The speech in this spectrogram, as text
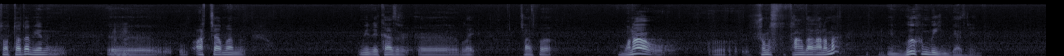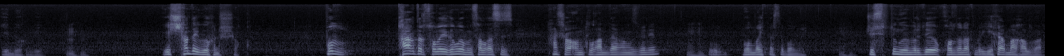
Сондықтан да мен ә, арт жағымнан менде қазір ә, былай жалпы мынау ә, жұмысты таңдағаныма мен өкінбеймін қазір енді. Енді өкінбеймін. Ешқандай өкініш жоқ. Бұл тағдыр солай екен ғой мысалға сіз қанша ұмтылғандығыңызбенен ол болмайтын нәрсе болмайды. Жүсіптің өмірде қолданатын бір екі ақ мақал бар.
